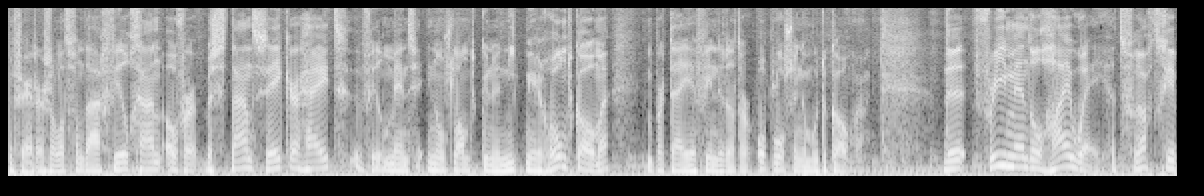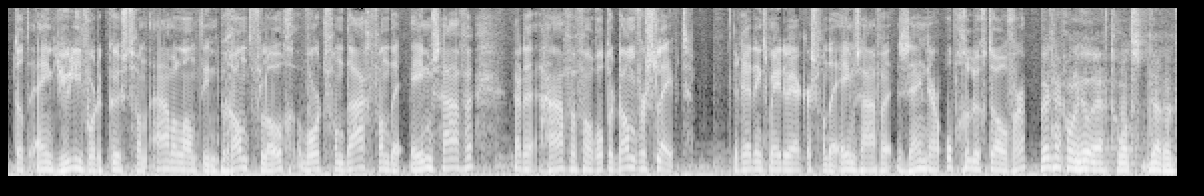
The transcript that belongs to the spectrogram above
Verder zal het vandaag veel gaan over bestaanszekerheid. Veel mensen in ons land kunnen niet meer rondkomen. En partijen vinden dat er oplossingen moeten komen. De Fremantle Highway, het vrachtschip dat eind juli voor de kust van Ameland in brand vloog... wordt vandaag van de Eemshaven naar de haven van Rotterdam versleept. De reddingsmedewerkers van de Eemshaven zijn daar opgelucht over. Wij zijn gewoon heel erg trots dat het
